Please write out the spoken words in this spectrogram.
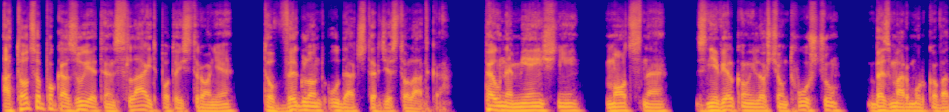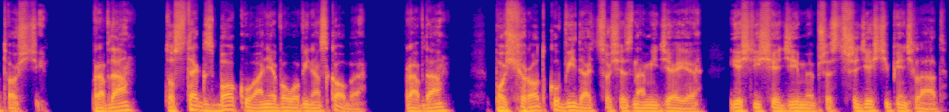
A to, co pokazuje ten slajd po tej stronie, to wygląd uda 40-latka. Pełne mięśni, mocne, z niewielką ilością tłuszczu, bez marmurkowatości. Prawda? To stek z boku, a nie wołowina z kobe. Prawda? Po środku widać, co się z nami dzieje, jeśli siedzimy przez 35 lat.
